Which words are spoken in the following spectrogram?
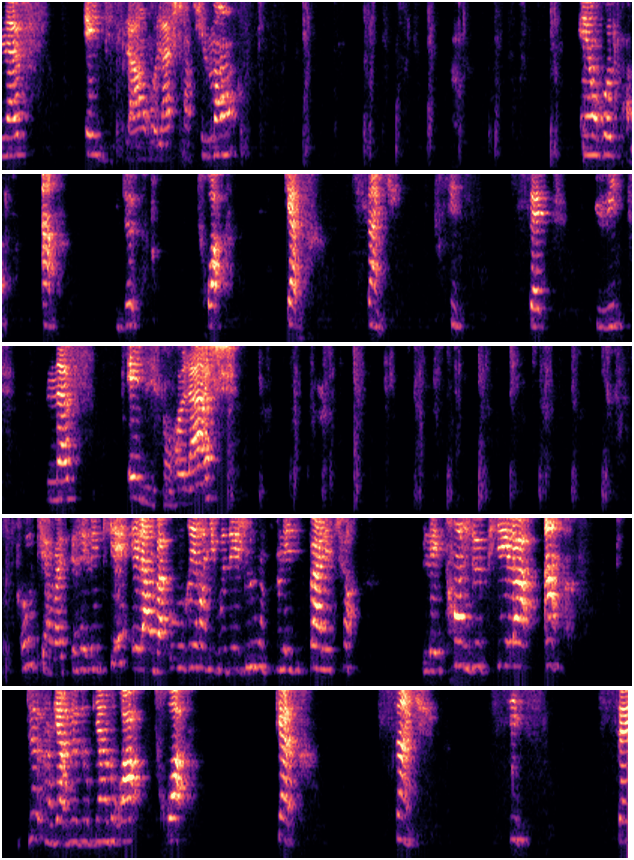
9 et 10. Là, on relâche tranquillement. Et on reprend. 1, 2, 3, 4, 5, 6, 7, 8, 9 et 10. On relâche. Ok, on va serrer les pieds. Et là, on va ouvrir au niveau des genoux. On n'hésite pas à aller sur les tranches de pieds là. 1, 2, on garde le dos bien droit. 3, 4, 5, 6, 7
